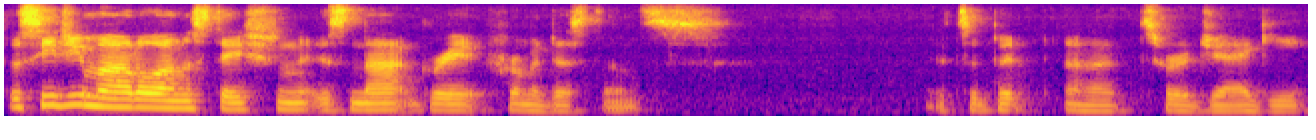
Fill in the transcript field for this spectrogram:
The CG model on the station is not great from a distance. It's a bit uh, sort of jaggy.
